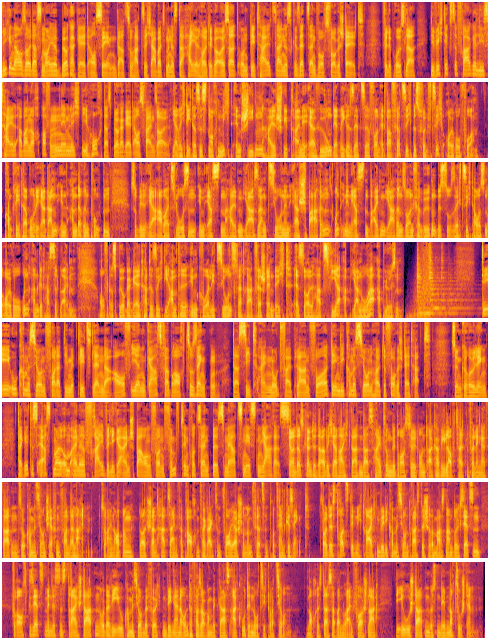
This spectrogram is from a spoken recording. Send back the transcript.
Wie genau soll das neue Bürgergeld aussehen? Dazu hat sich Arbeitsminister Heil heute geäußert und Details seines Gesetzentwurfs vorgestellt. Philipp Rösler, die wichtigste Frage ließ Heil aber noch offen, nämlich wie hoch das Bürgergeld ausfallen soll. Ja, richtig, das ist noch nicht entschieden. Heil schwebt eine Erhöhung der Regelsätze von etwa 40 bis 50 Euro vor. Konkreter wurde er dann in anderen Punkten. So will er Arbeitslosen im ersten halben Jahr Sanktionen ersparen und in den ersten beiden Jahren sollen Vermögen bis zu 60.000 Euro unangetastet bleiben. Auf das Bürgergeld hatte sich die Ampel im Koalitionsvertrag verständigt. Es soll Hartz IV ab Januar ablösen. Die EU-Kommission fordert die Mitgliedsländer auf, ihren Gasverbrauch zu senken. Das sieht ein Notfallplan vor, den die Kommission heute vorgestellt hat. Sönke Röhling, da geht es erstmal um eine freiwillige Einsparung von 15 Prozent bis März nächsten Jahres. Ja, und das könnte dadurch erreicht werden, dass Heizungen gedrosselt und AKW-Laufzeiten verlängert werden, so Kommissionschefin von der Leyen. Zur Einordnung, Deutschland hat seinen Verbrauch im Vergleich zum Vorjahr schon um 14 Prozent gesenkt. Sollte es trotzdem nicht reichen, will die Kommission drastischere Maßnahmen durchsetzen. Vorausgesetzt mindestens drei Staaten oder die EU-Kommission befürchten wegen einer Unterversorgung mit Gas akute Notsituationen. Noch ist das aber nur ein Vorschlag. Die EU-Staaten müssen dem noch zustimmen.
